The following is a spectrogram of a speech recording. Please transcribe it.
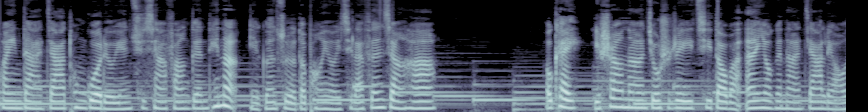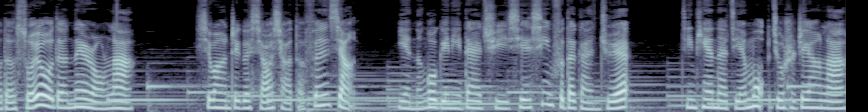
欢迎大家通过留言区下方跟缇娜，也跟所有的朋友一起来分享哈。ok 以上呢就是这一期到晚安要跟大家聊的所有的内容啦。希望这个小小的分享也能够给你带去一些幸福的感觉。今天的节目就是这样啦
